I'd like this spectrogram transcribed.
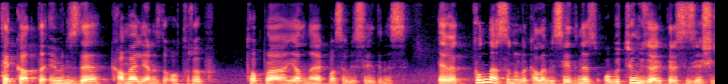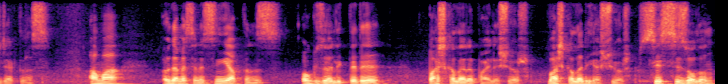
tek katlı evinizde, kamelyanızda oturup toprağa yalın ayak basabilseydiniz. Evet, bundan sınırlı kalabilseydiniz o bütün güzellikleri siz yaşayacaktınız. Ama ödemesini sizin yaptığınız o güzellikleri başkaları paylaşıyor. başkaları yaşıyor. Siz siz olun,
